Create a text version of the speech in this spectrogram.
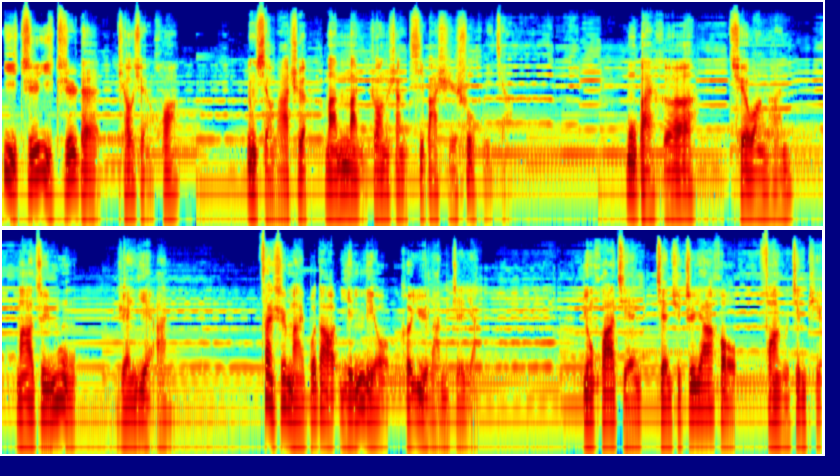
一支一支的挑选花，用小拉车满满装上七八十束回家。木百合，雀望兰。马醉木、圆叶桉，暂时买不到银柳和玉兰的枝桠。用花剪剪去枝丫后，放入净瓶。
